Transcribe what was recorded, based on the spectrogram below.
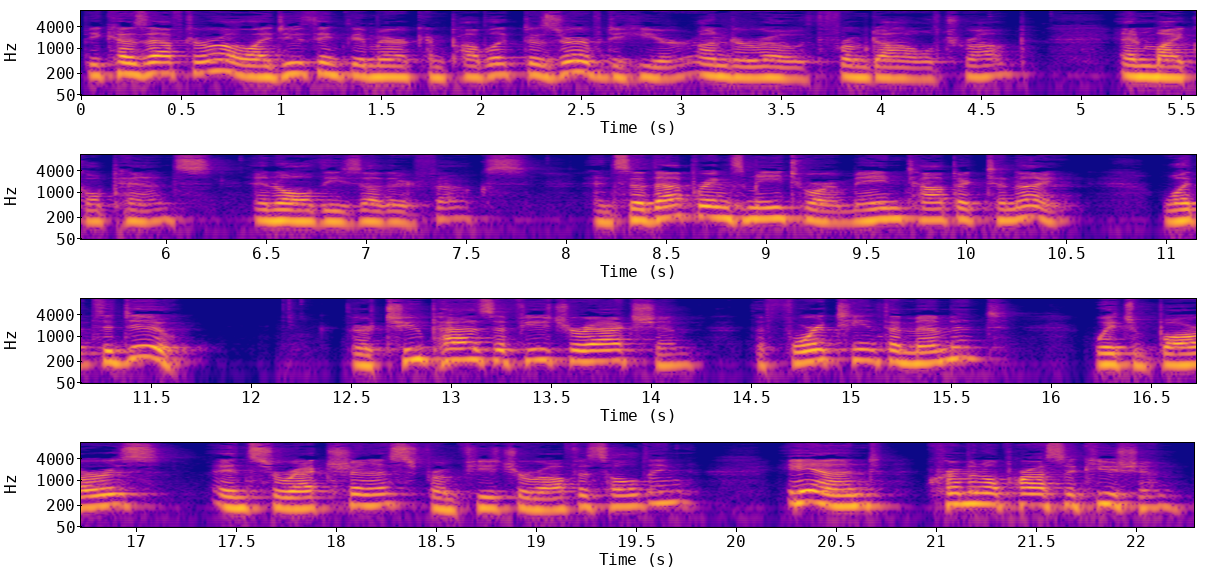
Because after all, I do think the American public deserve to hear under oath from Donald Trump and Michael Pence and all these other folks. And so that brings me to our main topic tonight. What to do? There are two paths of future action. The 14th Amendment, which bars insurrectionists from future office holding, and criminal prosecution.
